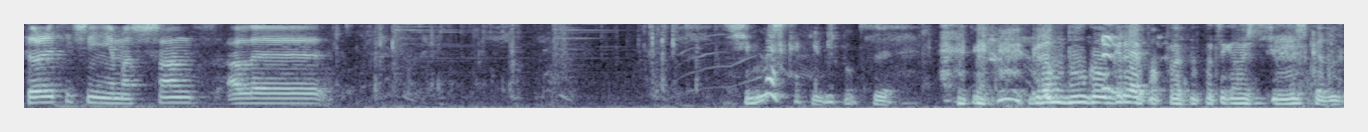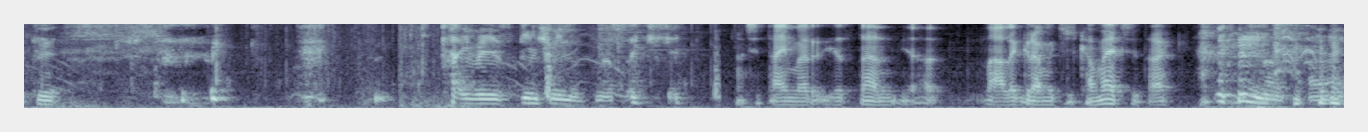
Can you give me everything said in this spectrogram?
teoretycznie nie masz szans, ale się myszka kiedyś popsuje. Gram długą grę, po prostu poczekam aż się myszka zepsuje. Timer jest 5 minut na szczęście. Znaczy timer jest ten, ja, no ale gramy kilka meczy, tak? No tak,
